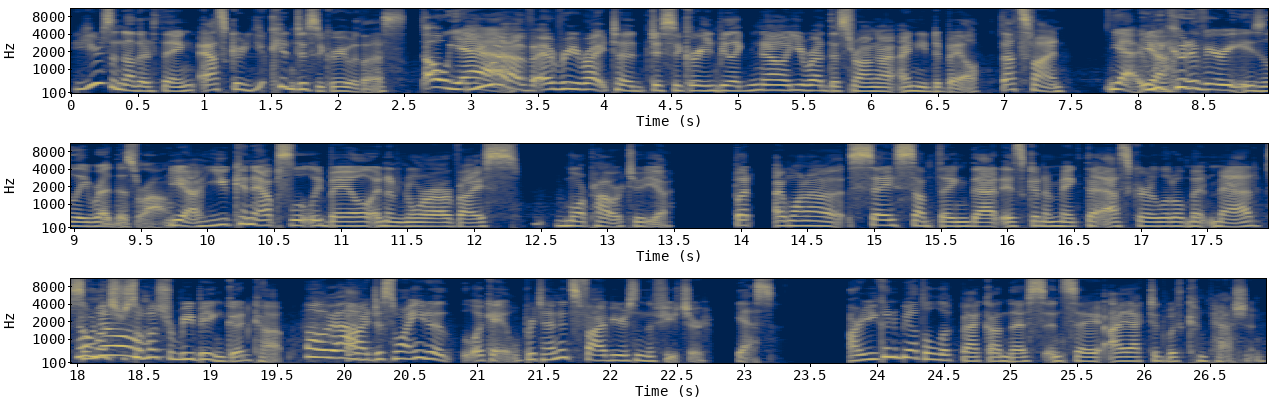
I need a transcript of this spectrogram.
here's another thing Asker, you can disagree with us. Oh, yeah. You have every right to disagree and be like, no, you read this wrong. I, I need to bail. That's fine. Yeah, Yeah. we could have very easily read this wrong. Yeah, you can absolutely bail and ignore our advice. More power to you. But I want to say something that is going to make the asker a little bit mad. So Oh, much, no. so much for me being good cop. Oh, God. I just want you to okay. Pretend it's five years in the future. Yes. Are you going to be able to look back on this and say I acted with compassion?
